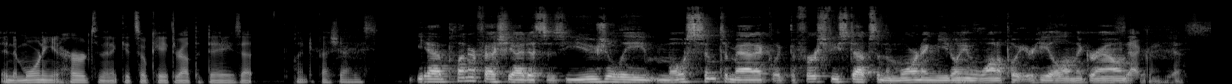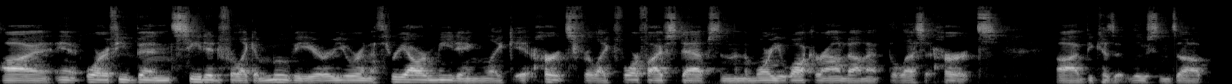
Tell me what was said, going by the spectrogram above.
in the morning it hurts and then it gets okay throughout the day. Is that plantar fasciitis? Yeah, plantar fasciitis is usually most symptomatic. Like the first few steps in the morning, you don't even want to put your heel on the ground. Exactly. Yes. Uh, and, or if you've been seated for like a movie or you were in a three-hour meeting, like it hurts for like four or five steps, and then the more you walk around on it, the less it hurts uh, because it loosens up.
